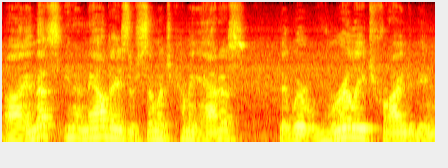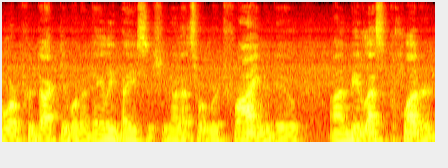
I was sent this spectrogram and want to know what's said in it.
Uh, and that's you know nowadays there's so much coming at us that we're really trying to be more productive on a daily basis. You know that's what we're trying to do uh, and be less cluttered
